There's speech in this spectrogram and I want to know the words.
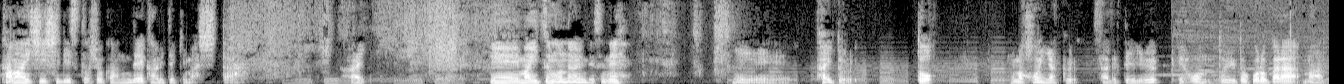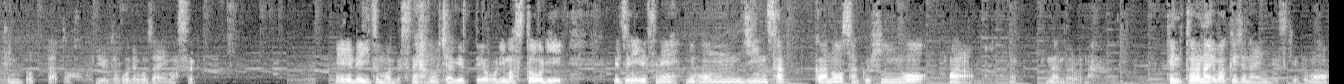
釜石市立図書館で借りてきました。はい。えー、まあ、いつものようにですね、えー、タイトルと、まあ、翻訳されている絵本というところから、まあ、手に取ったというところでございます。えー、で、いつもですね、持ち上げております通り、別にですね、日本人作家の作品を、まあ、なんだろうな、手に取らないわけじゃないんですけれども、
